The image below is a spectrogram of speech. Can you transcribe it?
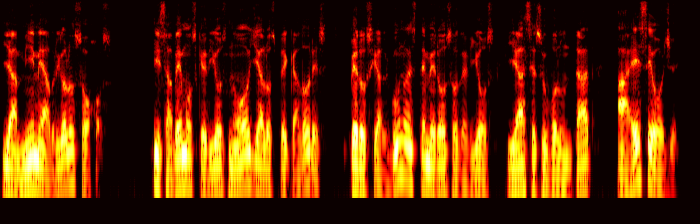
y a mí me abrió los ojos. Y sabemos que Dios no oye a los pecadores, pero si alguno es temeroso de Dios y hace su voluntad, a ese oye.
